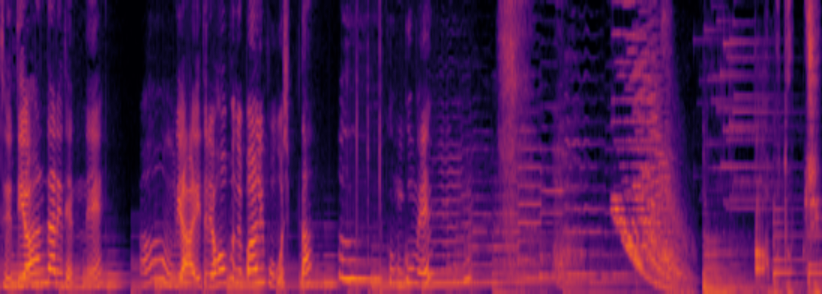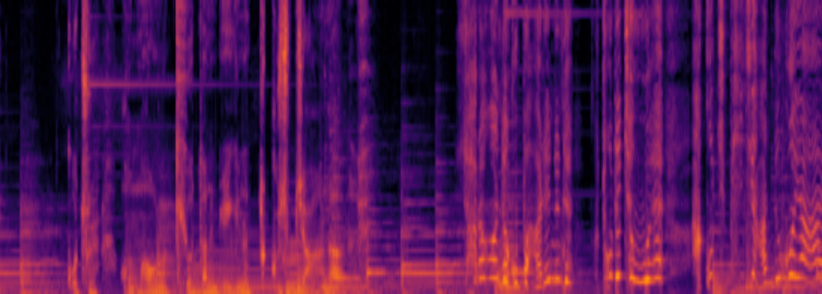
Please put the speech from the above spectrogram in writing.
드디어 한 달이 됐네. 아, 우리 아이들의 화분을 빨리 보고 싶다. 으, 궁금해. 아무도 없지. 꽃을 엉망으로 키웠다는 얘기는 싶지 않아. 사랑한다고 말했는데 도대체 왜 아, 꽃이 피지 않는 거야?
